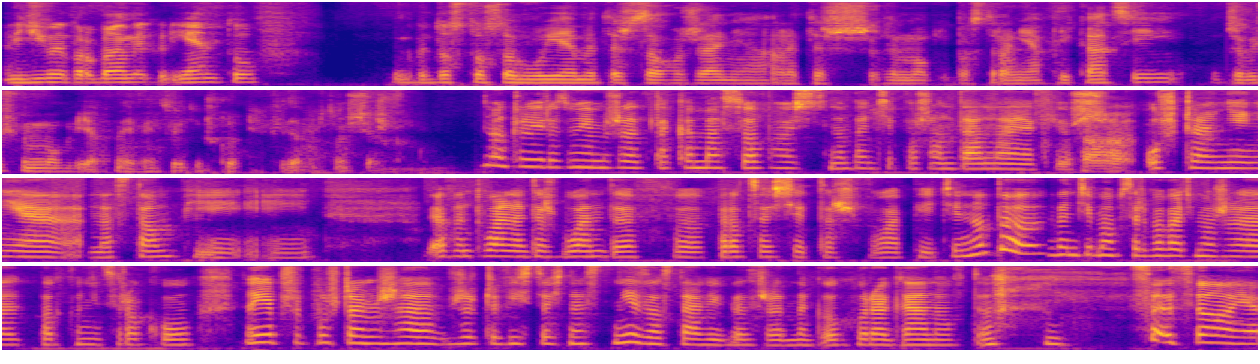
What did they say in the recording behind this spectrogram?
Widzimy problemy klientów, jakby dostosowujemy też założenia, ale też wymogi po stronie aplikacji, żebyśmy mogli jak najwięcej tych szkód likwidować tą ścieżką. No, czyli rozumiem, że taka masowość no, będzie pożądana, jak już tak. uszczelnienie nastąpi i ewentualne też błędy w procesie też włapiecie. No to będziemy obserwować może pod koniec roku. No ja przypuszczam, że rzeczywistość nas nie zostawi bez żadnego huraganu w tym sezonie,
